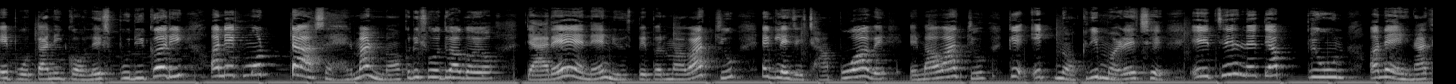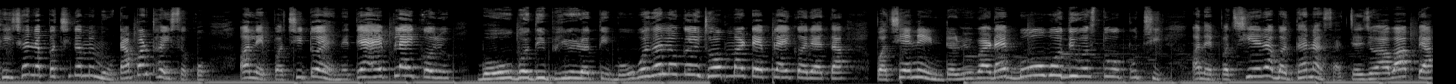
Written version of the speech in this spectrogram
એ પોતાની કોલેજ પૂરી કરી અને એક મોટા શહેરમાં નોકરી શોધવા ગયો. ત્યારે એને ન્યૂઝપેપરમાં વાંચ્યું. એટલે જે છાપું આવે, એમાં વાંચ્યું કે એક નોકરી મળે છે. એ છે ને, ત્યાં અને એનાથી છે ને પછી તમે મોટા પણ થઈ શકો. અને પછી તો એને ત્યાં એપ્લાય કર્યું. બહુ બધી ભીડ હતી. બહુ બધા લોકોએ જોબ માટે એપ્લાય કર્યા હતા. પછી એને ઇન્ટરવ્યૂ વાળાએ બહુ બધી વસ્તુઓ પૂછી. અને પછી એના બધાના સાચા જવાબ આપ્યા.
